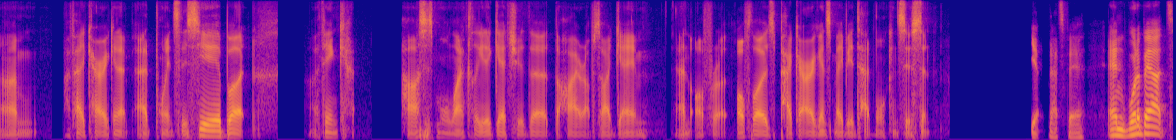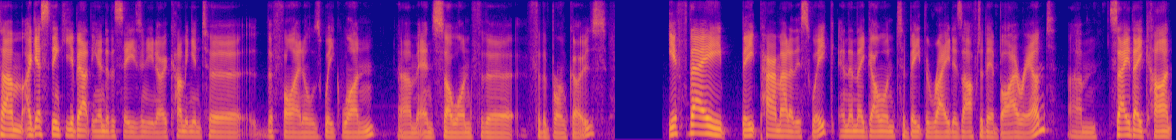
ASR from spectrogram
Um, I've had Carrigan at, at points this year, but I think Haas is more likely to get you the the higher upside game and offer offloads. Pat Carrigan's maybe a tad more consistent. Yep, that's fair. And what about, um, I guess, thinking about the end of the season? You know, coming into the finals, week one, um, and so on for the for the Broncos. If they beat Parramatta this week and then they go on to beat the Raiders after their bye round, um, say they can't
